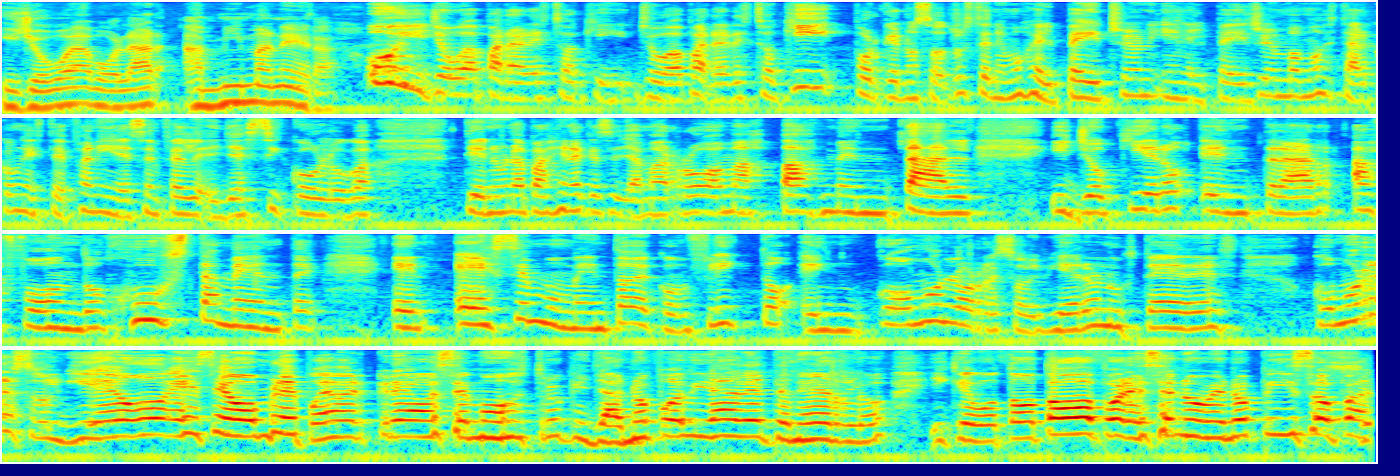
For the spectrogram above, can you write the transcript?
y yo voy a volar a mi manera. Uy, yo voy a parar esto aquí, yo voy a parar esto aquí, porque nosotros tenemos el Patreon y en el Patreon vamos a estar con Stephanie Essenfeld, ella es psicóloga, tiene una página que se llama arroba más paz mental y yo quiero entrar a fondo justamente en ese momento de conflicto, en cómo lo resolvieron ustedes, cómo resolvió ese hombre después de haber creado ese monstruo que ya no podía detenerlo y que botó todo por ese noveno piso para...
